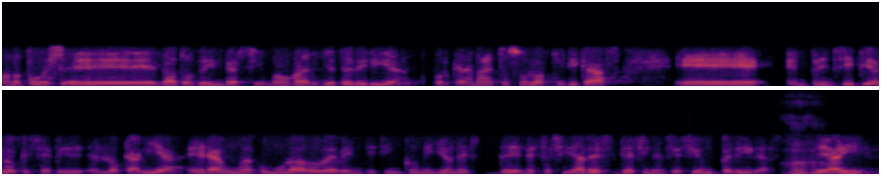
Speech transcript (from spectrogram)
Bueno, pues eh, datos de inversión. Vamos a ver, yo te diría, porque además estos son las típicas, eh, en principio lo que, se, lo que había era un acumulado de 25 millones de necesidades de financiación pedidas. De ahí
